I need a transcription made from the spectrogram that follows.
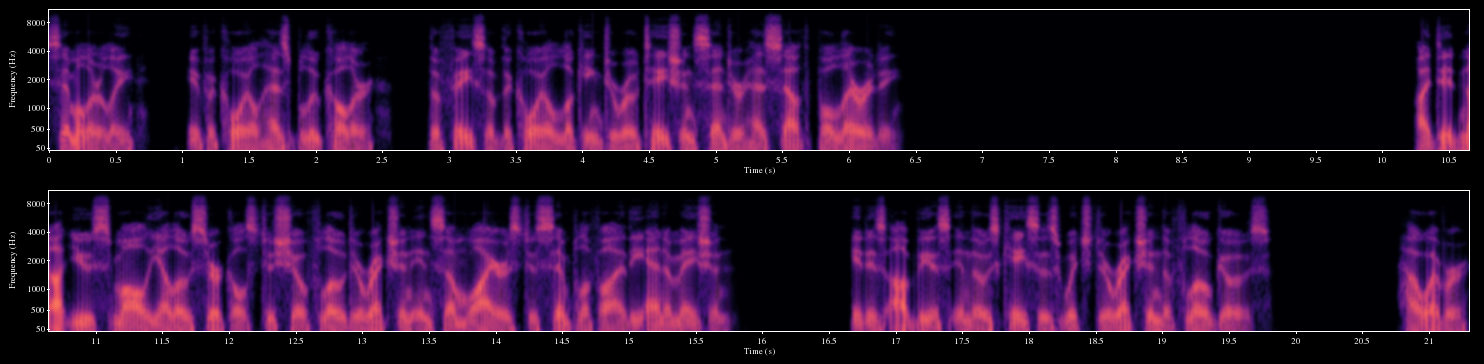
Similarly, if a coil has blue color, the face of the coil looking to rotation center has south polarity. I did not use small yellow circles to show flow direction in some wires to simplify the animation. It is obvious in those cases which direction the flow goes. However,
